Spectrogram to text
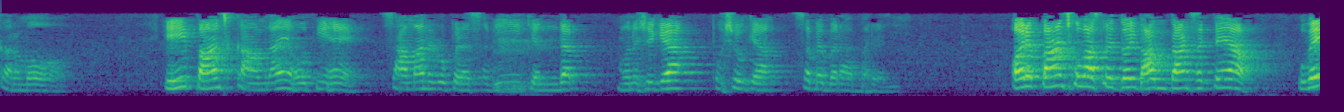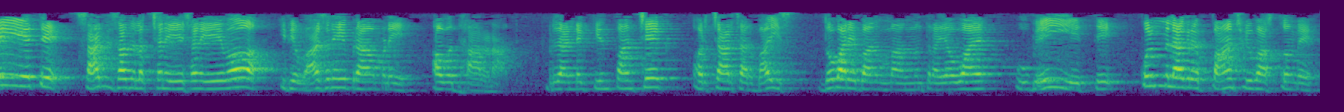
कर्मो। यही पाँच कामनाएँ होती हैं सामान्य रूप में सभी के अंदर। मनुष्य क्या, पशु क्या सब में बराबर है। और ये पाँच को वास्तव में दो ही भाग में बांट सकते हैं आप। उभय ये साध लक्षण ऐसा एवं वासने ब्राह्मणे अवधारणा। बृदारण्य तीन, पाँच छह और चार चार, बाईस। दो बार मंत्र आया हुआ है उभय ये कुल मिलाकर पाँच भी वास्तव में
